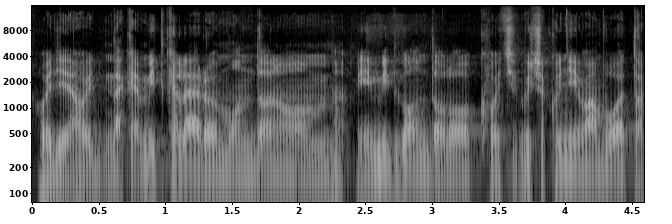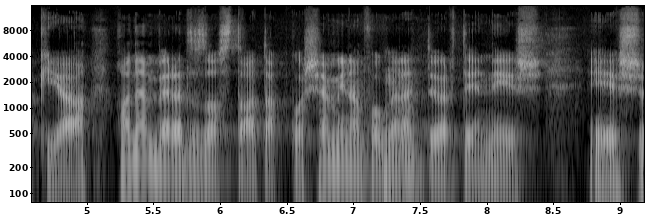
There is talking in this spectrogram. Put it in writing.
hogy, hogy nekem mit kell erről mondanom, én mit gondolok, hogy, és akkor nyilván volt, aki a, ha nem vered az asztalt, akkor semmi nem fog veled mhm. történni, és, és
